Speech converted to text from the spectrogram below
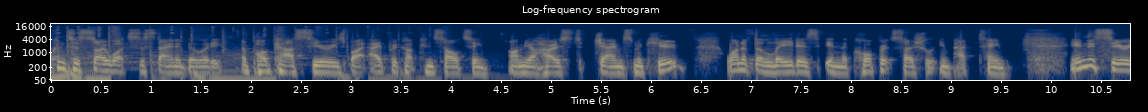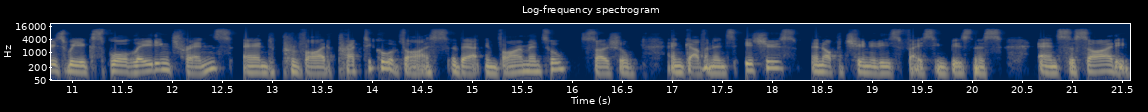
Welcome to So What Sustainability, a podcast series by Apricot Consulting. I'm your host, James McHugh, one of the leaders in the corporate social impact team. In this series, we explore leading trends and provide practical advice about environmental, social, and governance issues and opportunities facing business and society.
